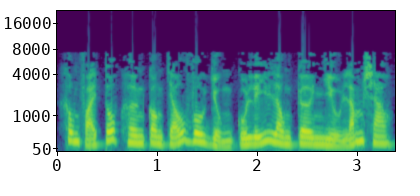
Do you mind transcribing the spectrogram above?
không phải tốt hơn con cháu vô dụng của Lý Long Cơ nhiều lắm sao?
